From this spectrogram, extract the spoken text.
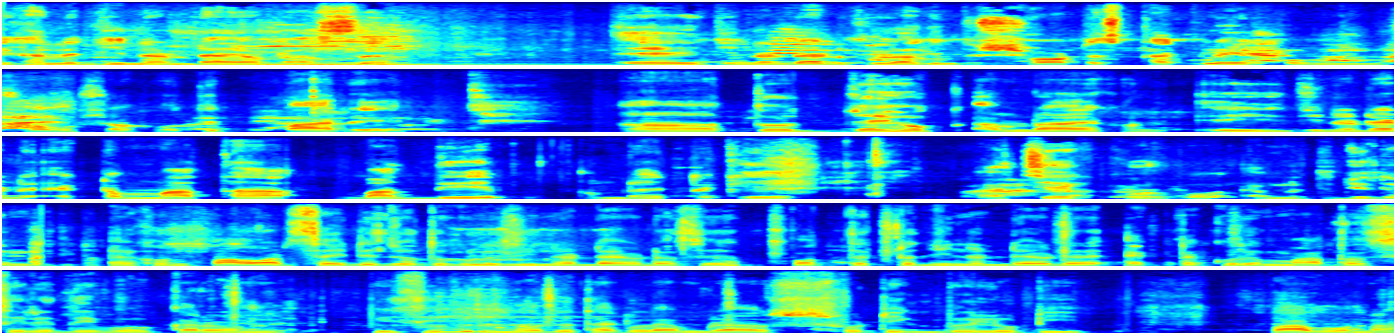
এখানে জিনার ডায়োড আছে। এই জিনার ডায়োডগুলো কিন্তু শর্টেজ থাকলে এরকম সমস্যা হতে পারে। তো যাই হোক, আমরা এখন এই জিনার একটা মাথা বাদ দিয়ে আমরা এটাকে চেক করব। এমনিতে যদি আমরা এখন পাওয়ার সাইডে যতগুলো জিনার ডায়োড আছে, প্রত্যেকটা জিনার ডায়োডের একটা করে মাথা ছেড়ে দেব, কারণ পিসিবির মধ্যে থাকলে আমরা সঠিক ভ্যালুটি পাবো না,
